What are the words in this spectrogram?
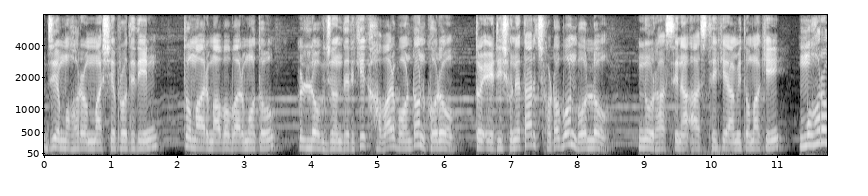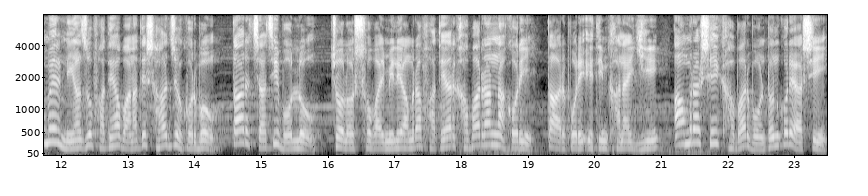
যে মহরম মাসে প্রতিদিন তোমার মা বাবার মতো লোকজনদেরকে খাবার বন্টন করো। তো এটি শুনে তার ছোট বোন বলল, নূর হাসিনা, আজ থেকে আমি তোমাকে মোহরমের নিয়াজ ফাতেহা বানাতে সাহায্য করব। তার চাচি বলল, চলো সবাই মিলে আমরা ফাতেহার খাবার রান্না করি। তারপরে এতিমখানায় গিয়ে আমরা সেই খাবার বন্টন করে আসি।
